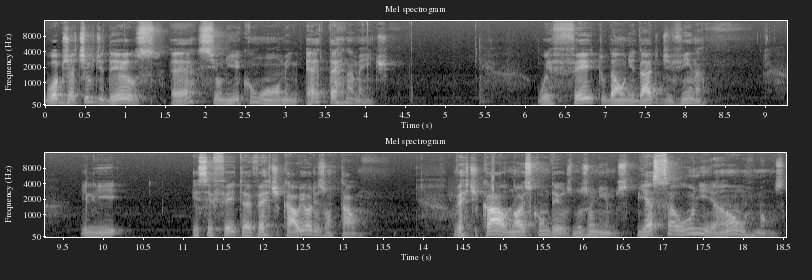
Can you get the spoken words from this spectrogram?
O objetivo de Deus é se unir com o homem eternamente. O efeito da unidade divina, ele esse efeito é vertical e horizontal. Vertical, nós com Deus nos unimos. E essa união, irmãos,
